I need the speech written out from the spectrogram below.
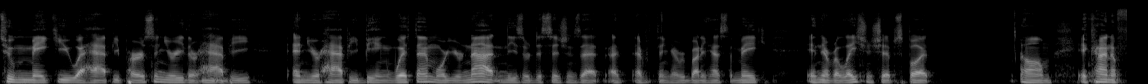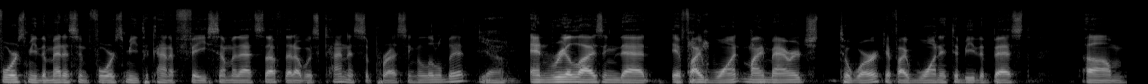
to make you a happy person. You're either happy and you're happy being with them, or you're not. And these are decisions that I, I think everybody has to make in their relationships. But um, it kind of forced me. The medicine forced me to kind of face some of that stuff that I was kind of suppressing a little bit Yeah. and realizing that if I want my marriage to work, if I want it to be the best, um,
